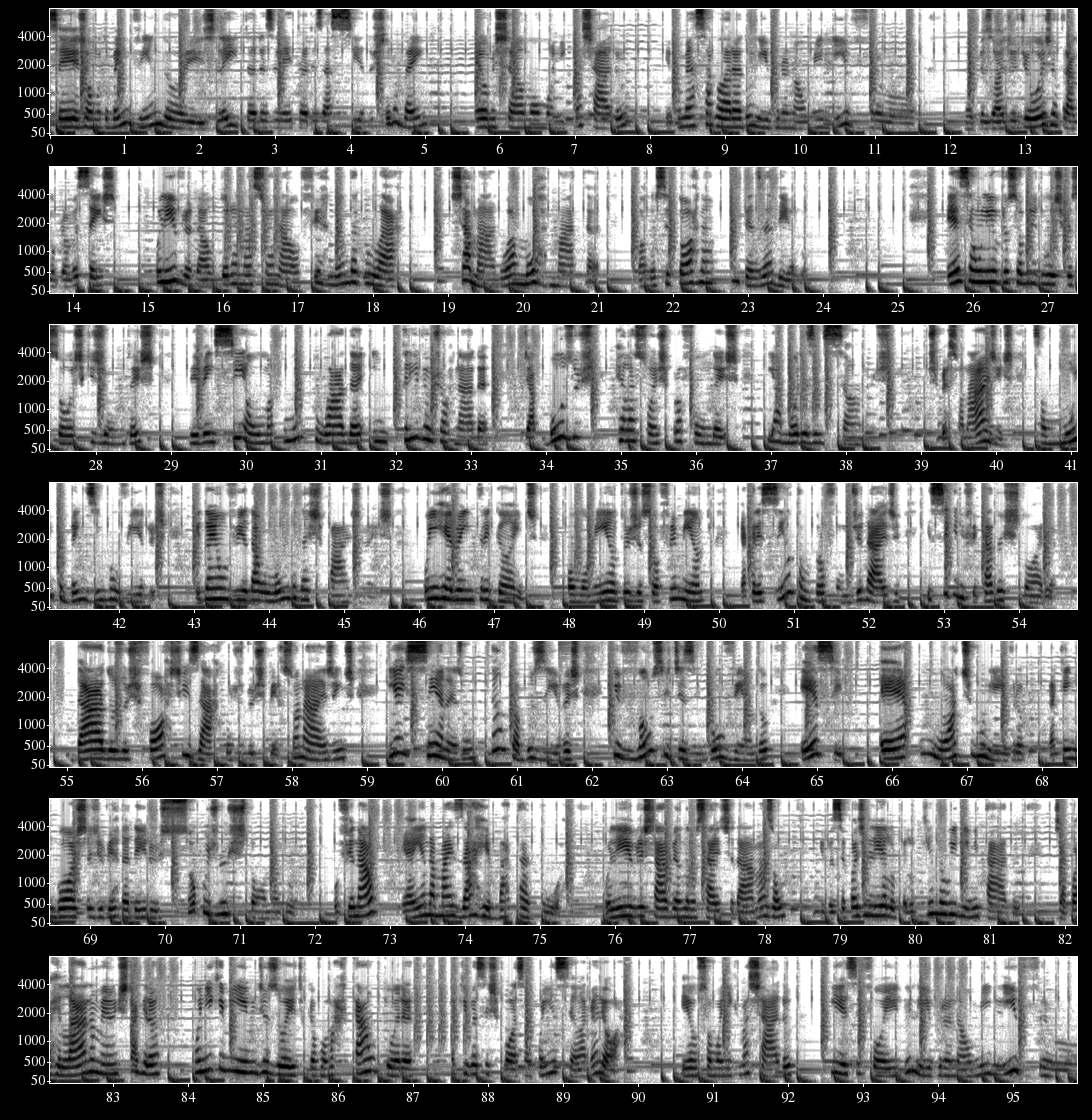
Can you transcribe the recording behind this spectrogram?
Sejam muito bem-vindos, leitoras e leitores assíduos, tudo bem? Eu me chamo Monique Machado e começo agora do livro Não Me Livro. No episódio de hoje eu trago para vocês o livro da autora nacional Fernanda Goulart, chamado Amor Mata, quando se torna um pesadelo. Esse é um livro sobre duas pessoas que juntas vivenciam uma tumultuada e incrível jornada de abusos, relações profundas e amores insanos. Os personagens são muito bem desenvolvidos e ganham vida ao longo das páginas. O enredo é intrigante, com momentos de sofrimento que acrescentam profundidade e significado à história. Dados os fortes arcos dos personagens e as cenas um tanto abusivas que vão se desenvolvendo, esse é um ótimo livro para quem gosta de verdadeiros socos no estômago. O final é ainda mais arrebatador. O livro está à venda no site da Amazon e você pode lê-lo pelo Kindle Ilimitado. Já corre lá no meu Instagram, MoniqueMM18, que eu vou marcar a autora para que vocês possam conhecê-la melhor. Eu sou Monique Machado e esse foi do livro Não Me Livro.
